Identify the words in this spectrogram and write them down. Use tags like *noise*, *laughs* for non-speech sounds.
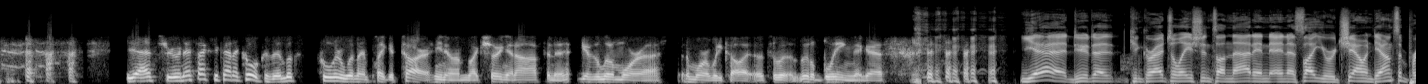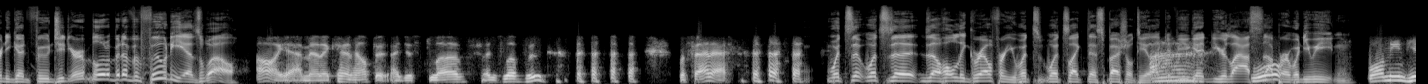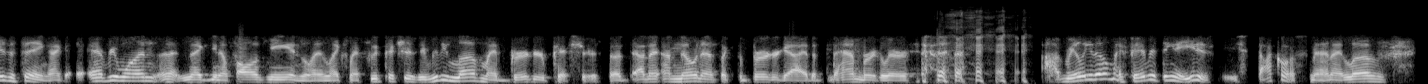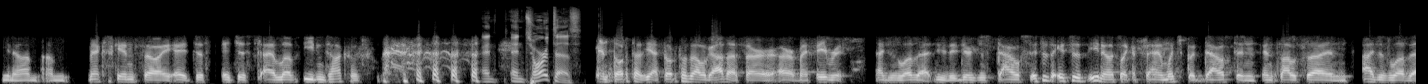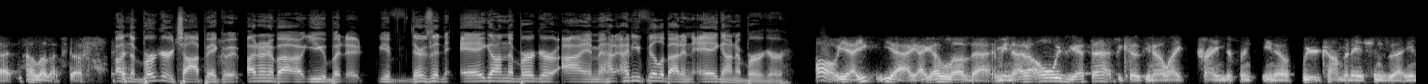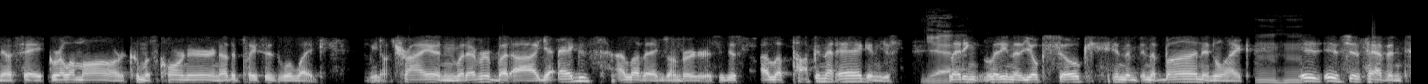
Yeah, that's true, and that's actually kind of cool because it looks cooler when I play guitar. You know, I'm like showing it off, and it gives a little more, uh, a little more. What do you call it? It's a little bling, I guess. *laughs* yeah, dude. Uh, congratulations on that, and and I saw you were chowing down some pretty good food. Dude, you're a little bit of a foodie as well. Oh yeah, man, I can't help it. I just love, I just love food. *laughs* I'm a fat ass. *laughs* what's the what's the the holy grail for you? What's what's like the specialty? Like uh, if you get your last well, supper, what are you eating? Well, I mean, here's the thing. Like everyone, uh, like you know, follows me and, and likes my food pictures. They really love my burger pictures. So I'm known as like the burger guy, the, the hamburglar. *laughs* uh, really though, my favorite thing to eat is, is tacos, man. I love, you know, I'm, I'm Mexican, so I it just it just I love eating tacos. *laughs* and and tortas. And tortas, yeah, tortas ahogadas are, are my favorite. I just love that. They're just doused. It's just it's just you know it's like a sandwich but doused in, in salsa, and I just love that. I love that stuff. on the burger topic, I don't know about you, but if there's an egg on the burger, I am. How, how do you feel about an egg on a burger? Oh yeah, you, yeah, I, I love that. I mean, I don't always get that because you know I like trying different, you know, weird combinations that you know, say Gorilla Mall or Kuma's Corner and other places will like, you know, try and whatever. But uh yeah, eggs. I love eggs on burgers. It just I love popping that egg and just yeah. letting letting the yolk soak in the in the bun and like mm-hmm. it, it's just heaven.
